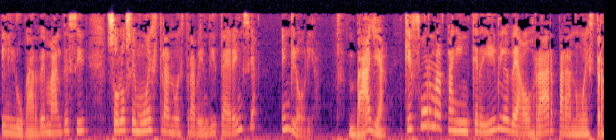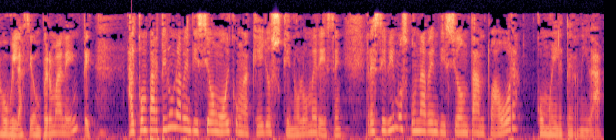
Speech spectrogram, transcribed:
en lugar de maldecir, solo se muestra nuestra bendita herencia en gloria. Vaya, qué forma tan increíble de ahorrar para nuestra jubilación permanente. Al compartir una bendición hoy con aquellos que no lo merecen, recibimos una bendición tanto ahora como en la eternidad.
